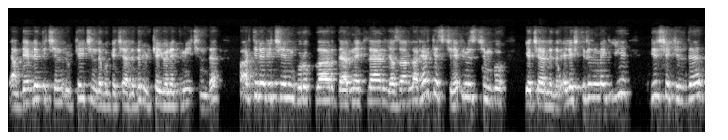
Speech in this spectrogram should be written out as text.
yani devlet için, ülke için de bu geçerlidir, ülke yönetimi için de. Partiler için, gruplar, dernekler, yazarlar, herkes için, hepimiz için bu geçerlidir. Eleştirilmek iyi, bir şekilde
